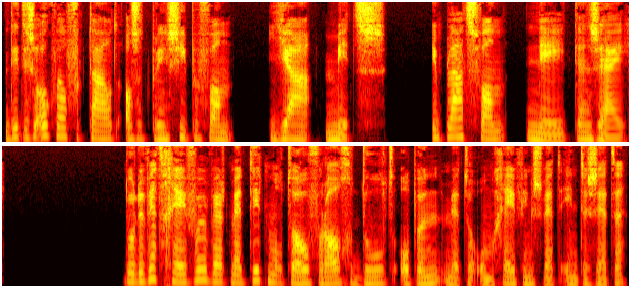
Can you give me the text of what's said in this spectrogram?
Dit is ook wel vertaald als het principe van ja mits, in plaats van nee tenzij. Door de wetgever werd met dit motto vooral gedoeld op een, met de omgevingswet in te zetten,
